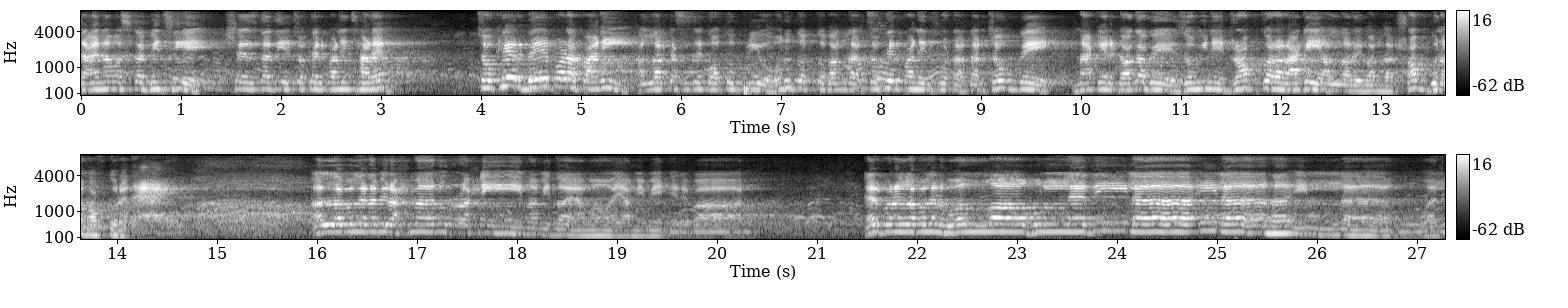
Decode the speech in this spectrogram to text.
জায়নামাজটা বিছিয়ে সেজদা দিয়ে চোখের পানি ছাড়েন। চোখের বেয়ে পড়া পানি আল্লাহর কাছে যে কত প্রিয়, অনুতপ্ত বান্দার চোখের পানির ফোঁটা, তার চোখ বেয়ে নাকের ডগা বেয়ে জমিনে ড্রপ করার আগেই আল্লাহর ওই বান্দার সব গুনাহ মাফ করে দেয়। আল্লাহ বললেন, আমি রহমানুর রহিম, আমি দয়াময়, আমি মেহেরবান। এরপর আল্লাহ বললেন, হুয়াল্লাহুল্লাযী লা ইলাহা ইল্লা হুয়াল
